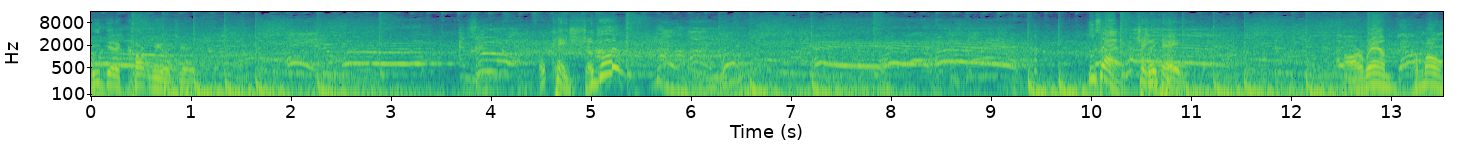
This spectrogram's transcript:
he did a cartwheel, Jared. Okay, sugar. Who's that? JK. RM. Come on.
